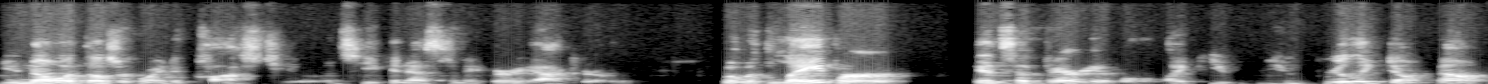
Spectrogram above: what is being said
You know what those are going to cost you. And so you can estimate very accurately. But with labor, it's a variable. Like you you really don't know.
